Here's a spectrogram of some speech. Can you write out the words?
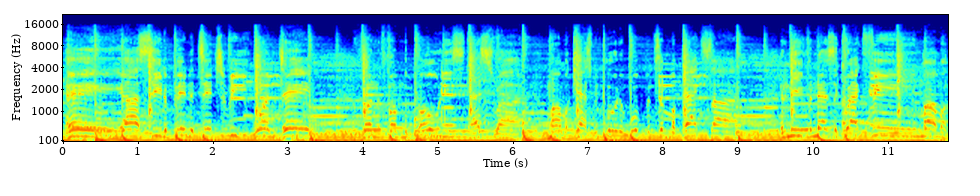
Hey, I see the penitentiary one day. Running from the police, that's right. Mama catch me, put a whooping to my backside. And even as a crack fiend, mama,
